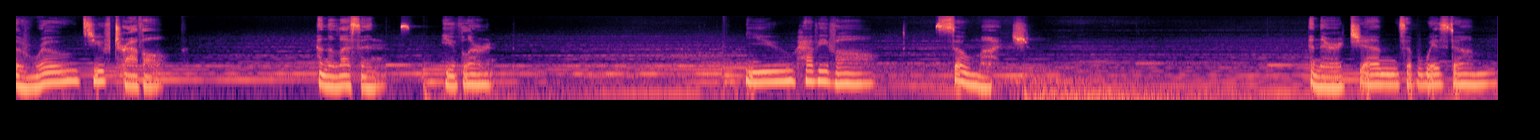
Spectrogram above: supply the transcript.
The roads you've traveled and the lessons you've learned. You have evolved so much. And there are gems of wisdom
